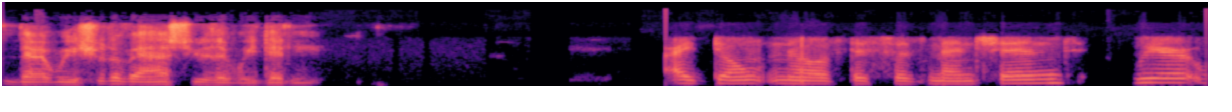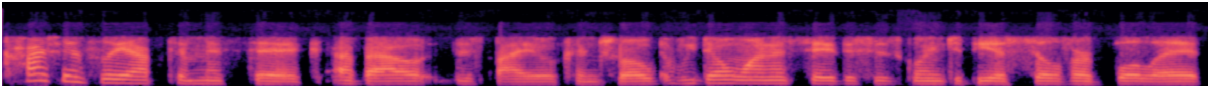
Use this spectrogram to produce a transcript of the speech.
that we should have asked you that we didn't? I don't know if this was mentioned. We're cautiously optimistic about this biocontrol. We don't want to say this is going to be a silver bullet.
